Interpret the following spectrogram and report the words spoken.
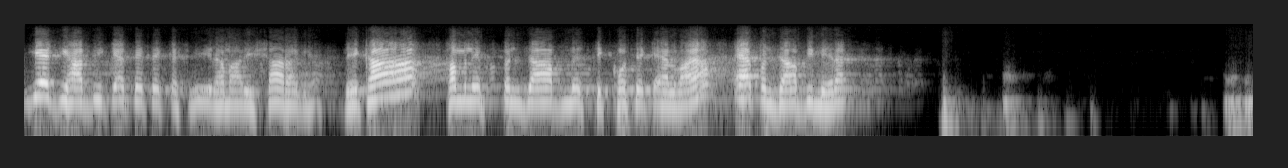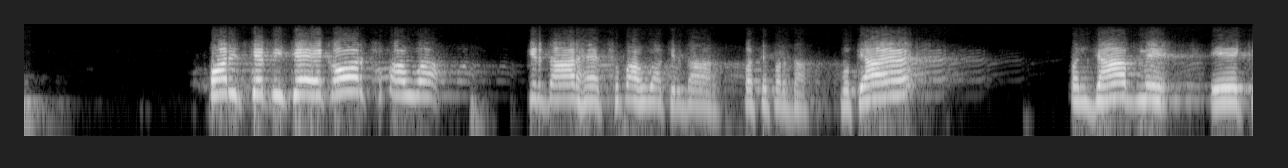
یہ جہادی کہتے تھے، کشمیر ہماری شارگ ہے۔ دیکھا، ہم نے پنجاب میں سکھوں سے کہلوایا۔ اے پنجاب بھی میرا اور اس کے پیچھے ایک اور چھپا ہوا کردار ہے، چھپا ہوا کردار، پس پردہ۔ وہ کیا ہے؟ پنجاب میں ایک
